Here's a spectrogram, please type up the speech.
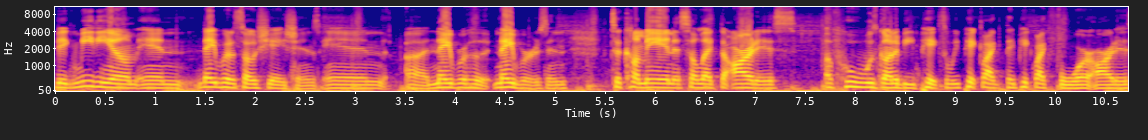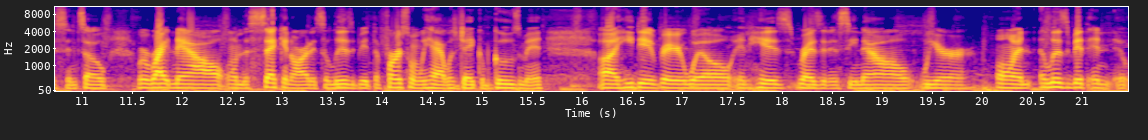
big medium and neighborhood associations and uh, neighborhood neighbors and to come in and select the artists of who was going to be picked. So we picked like they picked like four artists. And so we're right now on the second artist elizabeth. The first one we had was jacob guzman. Uh, he did very well in his residency. Now we're on elizabeth and uh,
